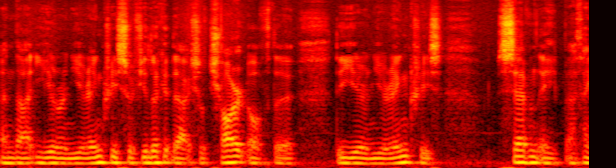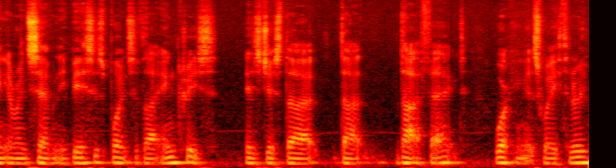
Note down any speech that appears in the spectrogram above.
and that year on year increase. So if you look at the actual chart of the, the year on year increase, 70, I think around 70 basis points of that increase is just that, that, that effect working its way through.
